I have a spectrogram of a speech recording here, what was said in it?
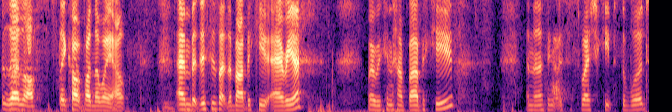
They're lost. They can't find their way out. Um, but this is like the barbecue area where we can have barbecues. And then I think this is where she keeps the wood.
